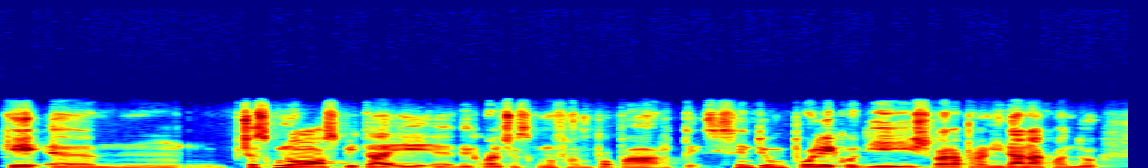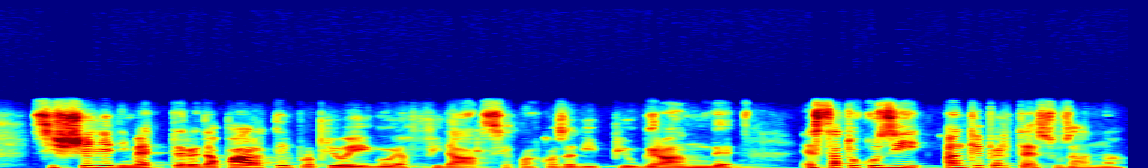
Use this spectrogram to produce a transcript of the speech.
che ehm, ciascuno ospita e eh, del quale ciascuno fa un po' parte. Si sente un po' l'eco di Shvara Pranidhana quando si sceglie di mettere da parte il proprio ego e affidarsi a qualcosa di più grande. È stato così anche per te, Susanna?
